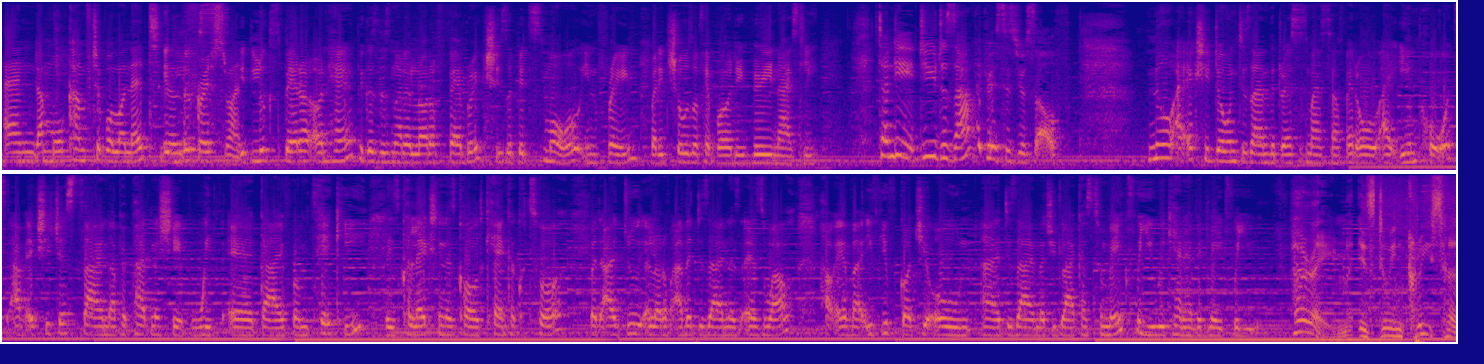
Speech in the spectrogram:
and I'm more comfortable on it, than the first one. It looks better on her because there's not a lot of fabric. She's a bit small in frame, but it shows off her body very nicely. Thandi, do you design the dresses yourself? No, I actually don't design the dresses myself at all. I import. I've actually just signed up a partnership with a guy from Turkey. His collection is called Kenka Couture, but I do a lot of other designers as well. However, if you've got your own uh, design that you'd like us to make for you, we can have it made for you. Her aim is to increase her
